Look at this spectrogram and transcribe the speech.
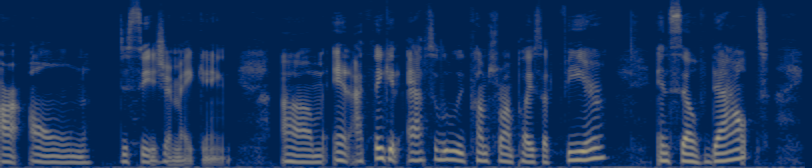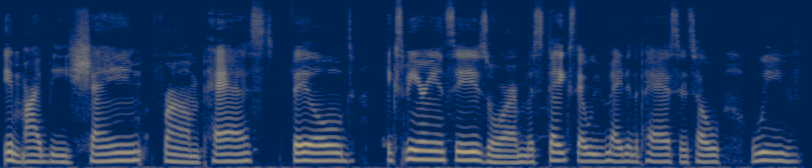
our own decision making. Um, and I think it absolutely comes from a place of fear and self doubt. It might be shame from past failed experiences or mistakes that we've made in the past. And so we've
